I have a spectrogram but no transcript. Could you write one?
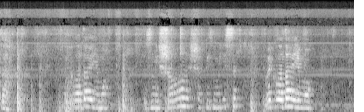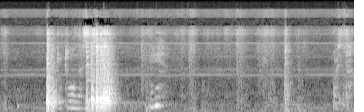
Так, викладаємо, змішали, ще підмісимо. Викладаємо тут у нас і ось так.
